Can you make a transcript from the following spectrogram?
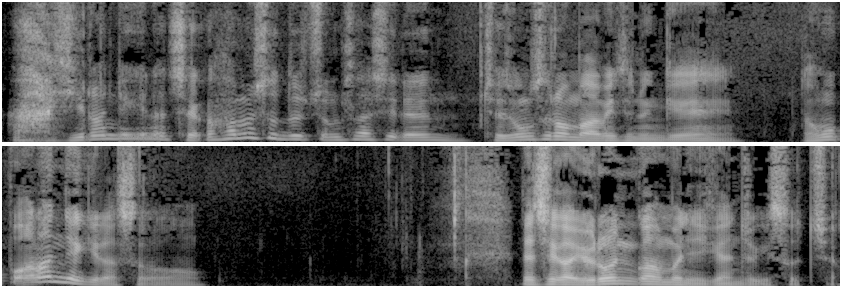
아, 이런 얘기는 제가 하면서도 좀 사실은 죄송스러운 마음이 드는 게 너무 뻔한 얘기라서. 근데 제가 이런 거 한번 얘기한 적 있었죠.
